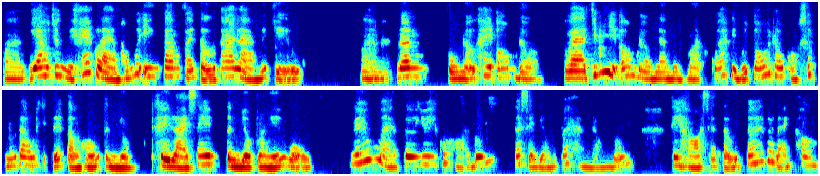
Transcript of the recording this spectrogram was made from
à, giao cho người khác làm không có yên tâm phải tự tay làm mới chịu. À, nên phụ nữ hay ôm đờm và chính vì ôm đờm làm mình mệt quá thì buổi tối đâu còn sức nữa đâu để tận hưởng tình dục. Thì lại xem tình dục là nghĩa vụ. Nếu mà tư duy của họ đúng nó sẽ dẫn tới hành động đúng thì họ sẽ tử tế với bản thân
